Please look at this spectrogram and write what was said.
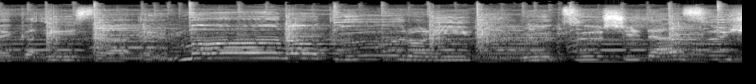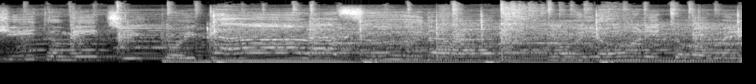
世界さえモノクロに映し出す瞳。ちっこいガラスだ。この世に止め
